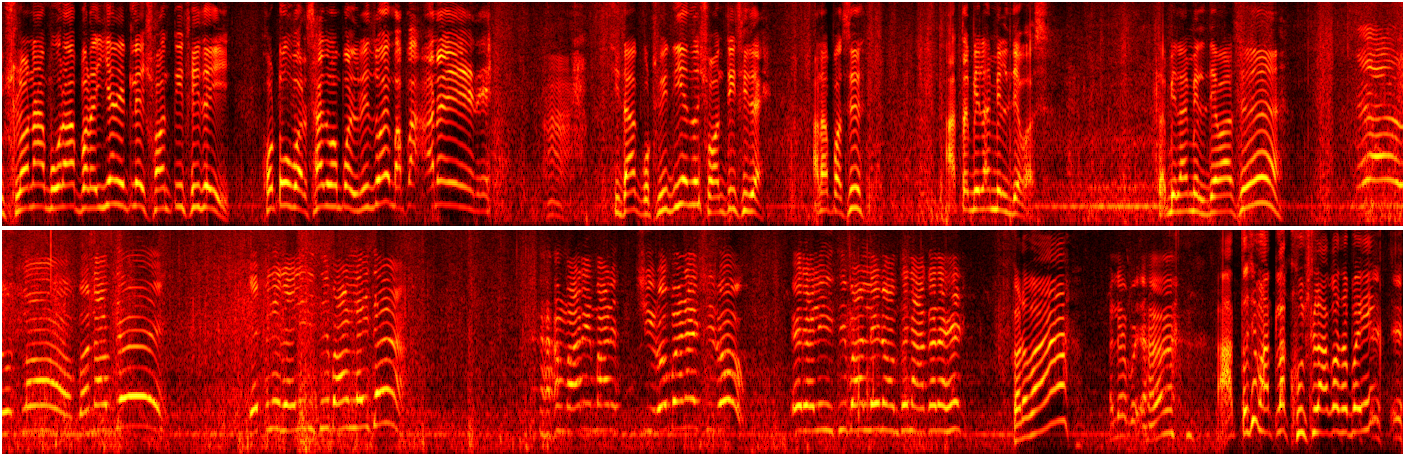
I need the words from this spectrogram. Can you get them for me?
ઉછલોના બોરા ભરાઈ ગયા ને એટલે શાંતિ થઈ જઈ. ખોટું વરસાદમાં પલરી જાય બાપા. અરે રે. હા સીધા ગોઠવી દઈએ તો શાંતિ થઈ જાય. અને પછી આ તબેલા મિલ દેવાશ તબેલા મિલ દેવાશ રોટલા બનાવજે. એ પેલી રેલી નીચે બાણ લઈ જા. મારી મારે શીરો બનાય શીરો. એ રેલી નીચે બાણ લઈને આમ થઈને આગળ હેડ. કડવા? અલે ભાઈ હા? આ તો છે આટલા ખુશ લાગો છો ભાઈ?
